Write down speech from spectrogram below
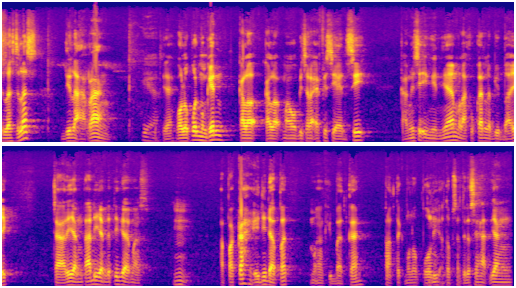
jelas-jelas dilarang. Iya. Gitu ya. Walaupun mungkin kalau kalau mau bicara efisiensi, kami sih inginnya melakukan lebih baik cari yang tadi yang ketiga, Mas. Apakah ini dapat mengakibatkan praktek monopoli atau pesan tidak sehat yang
